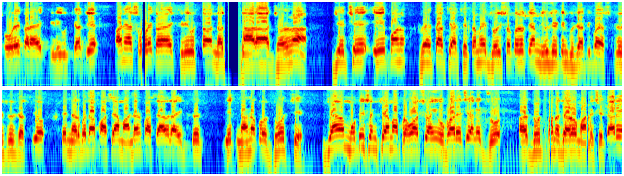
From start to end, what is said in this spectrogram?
સોળે કરાએ ખીલી ઉઠ્યા છે. અને આ સોળે કરાએ ખીલી ઉઠતા નદી, નાળા, ઝરણા જે છે એ પણ વહેતા થયા છે. તમે જોઈ શકો છો તેમ ન્યૂઝ એટીન ગુજરાતી પર એક્સક્લુઝિવ દ્રશ્યો તે નર્મદા પાસે, આ માંડણ પાસે આવેલા એક એક નાનકડો ધોધ છે. જ્યાં મોટી સંખ્યામાં પ્રવાસીઓ અહીં ઊભા રહે છે અને જો ધોધનો નજારો માણે છે. ત્યારે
